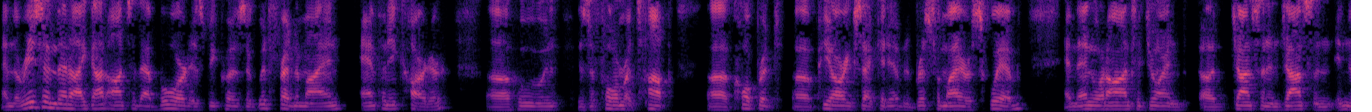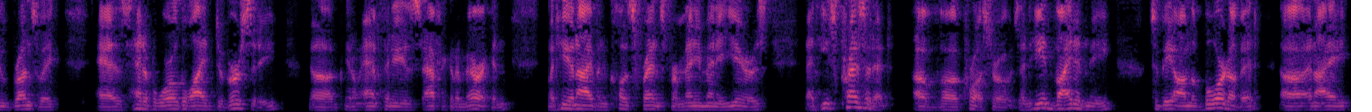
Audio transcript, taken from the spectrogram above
And the reason that I got onto that board is because a good friend of mine, Anthony Carter, uh, who is a former top uh, corporate uh, PR executive at Bristol Myers Squibb, and then went on to join uh, Johnson and Johnson in New Brunswick as head of worldwide diversity. Uh, you know, Anthony is African American, but he and I have been close friends for many, many years, and he's president of uh, Crossroads, and he invited me to be on the board of it, uh, and I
